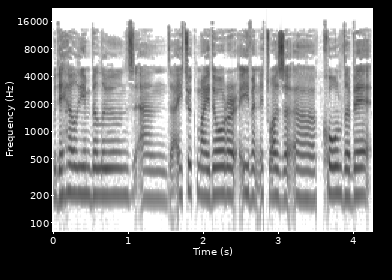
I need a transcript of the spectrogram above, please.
with the helium balloons. And I took my daughter, even it was uh, cold a bit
